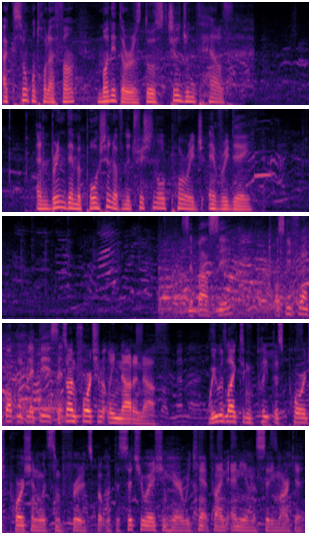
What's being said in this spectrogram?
Action contre la faim monitors those children's health and bring them a portion of nutritional porridge every day. It's unfortunately not enough. We would like to complete this porridge portion with some fruits, but with the situation here, we can't find any in the city market.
